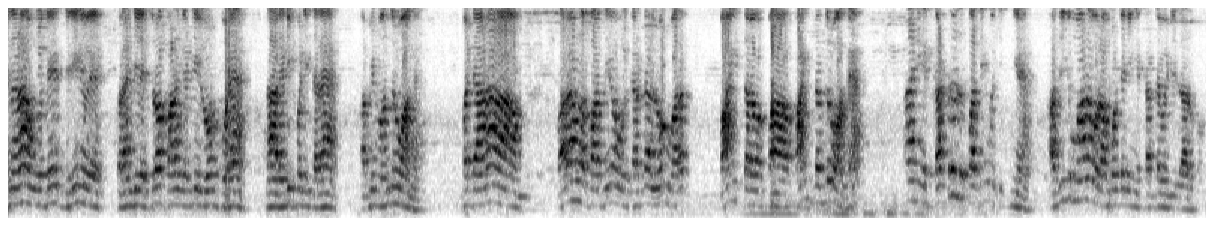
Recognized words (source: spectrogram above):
என்னன்னா அவங்களுக்கு திடீர்னு ஒரு அஞ்சு லட்ச ரூபா பணம் கட்டி லோன் போறேன். நான் ரெடி பண்ணி தரேன் அப்படின்னு வந்துருவாங்க. பட் ஆனா வரவங்கள பாத்தீங்கன்னா உங்களுக்கு கரெக்டா லோன் வர வாங்கி தர பா- வாங்கி தந்துருவாங்க. ஆனா நீங்க கட்டுறது பாத்தீங்கன்னு வச்சுக்கோங்க அதிகமான ஒரு அமௌண்ட்டை நீங்க கட்ட வேண்டியதா இருக்கும்.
